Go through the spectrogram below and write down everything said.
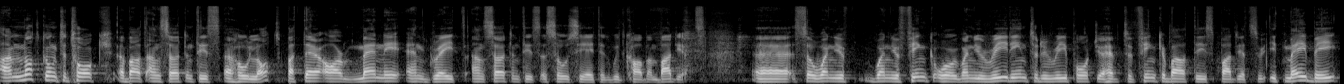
I'm not going to talk about uncertainties a whole lot, but there are many and great uncertainties associated with carbon budgets. Uh, so when you, when you think or when you read into the report, you have to think about these budgets. It may be,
